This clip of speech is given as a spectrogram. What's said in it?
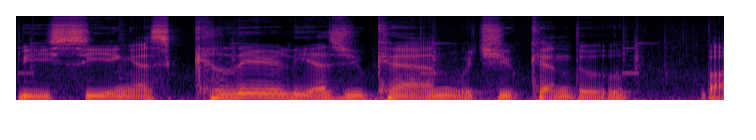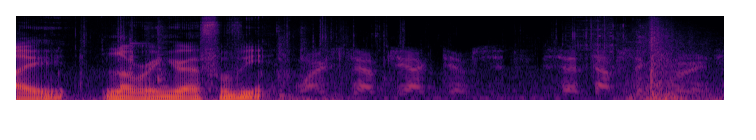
be seeing as clearly as you can, which you can do by lowering your FOV. Watch the objectives. Set up security.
